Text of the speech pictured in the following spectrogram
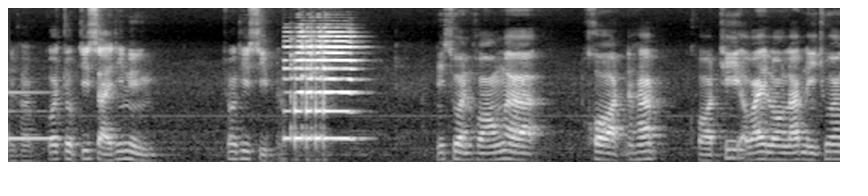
นะครับก็จบที่สายที่หนึ่ง ช่องที่สิบนะในส่วนของคอร์ดนะครับคอร์ดที่เอาไว้รองรับในช่วง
